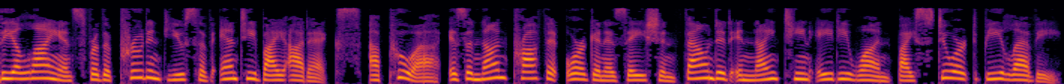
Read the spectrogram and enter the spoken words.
The Alliance for the Prudent Use of Antibiotics APUA, is a non-profit organization founded in 1981 by Stuart B. Levy,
